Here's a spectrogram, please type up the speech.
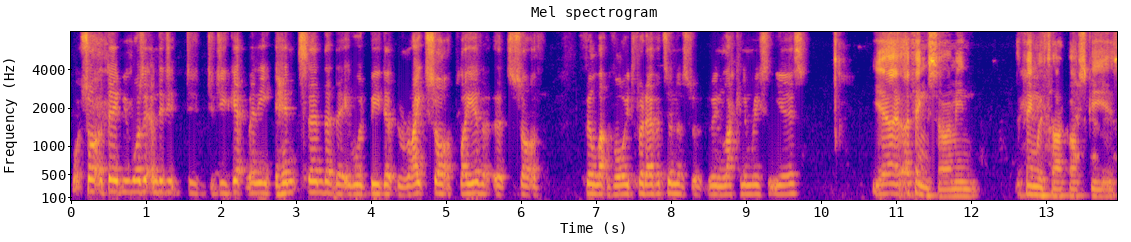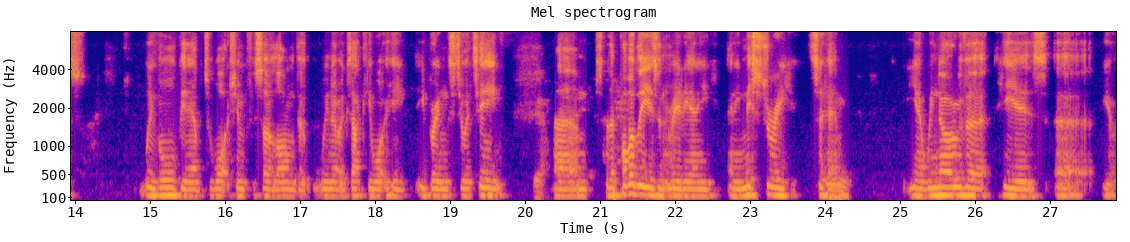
what sort of debut was it? And did you did, did you get many hints then that it would be the, the right sort of player that, that sort of fill that void for Everton that's been lacking in recent years? Yeah, I think so. I mean, the thing with Tarkowski is we've all been able to watch him for so long that we know exactly what he, he brings to a team. Yeah. Um, so there probably isn't really any any mystery to him. You know, we know that he is uh, you know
